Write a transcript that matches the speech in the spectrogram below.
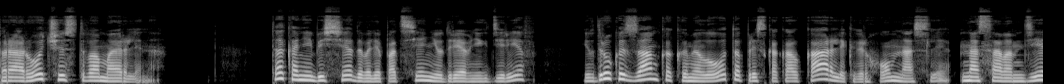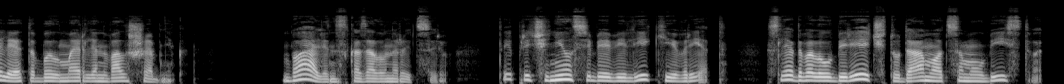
Пророчество Мерлина. Так они беседовали под сенью древних дерев, и вдруг из замка Камелота прискакал карлик верхом на осле. На самом деле это был Мерлин-волшебник. «Балин», — сказал он рыцарю, — «ты причинил себе великий вред. Следовало уберечь ту даму от самоубийства.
